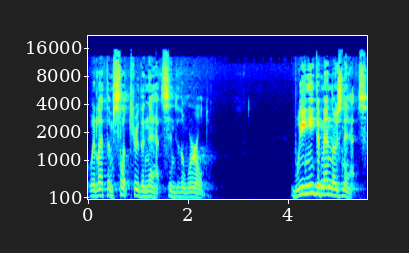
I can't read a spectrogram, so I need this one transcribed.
we let them slip through the nets into the world. We need to mend those nets.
